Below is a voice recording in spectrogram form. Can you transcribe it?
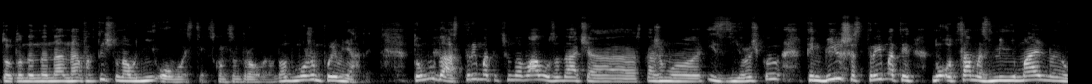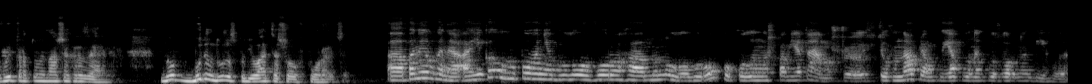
Тобто на, на, на, фактично на одній області сконцентровано. Ну, От можемо порівняти. Тому да, стримати цю навалу задача, скажімо, із зірочкою, тим більше стримати, ну от саме з мінімальною витратою наших резервів. Ну будемо дуже сподіватися, що впораються. Пане Євгене, а яке угруповання було ворога минулого року, коли ми ж пам'ятаємо, що з цього напрямку як вони позорно бігли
